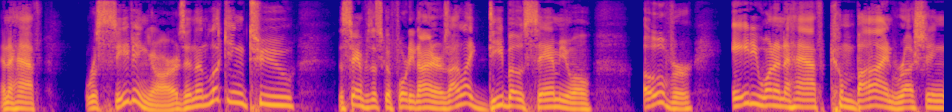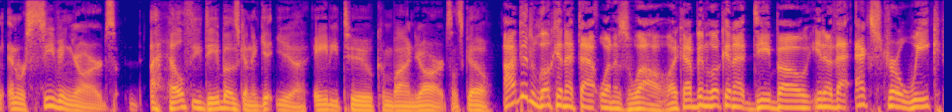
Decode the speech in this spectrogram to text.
and a half receiving yards. And then looking to the San Francisco 49ers, I like Deebo Samuel over 81 and a half combined rushing and receiving yards. A healthy Deebo is going to get you 82 combined yards. Let's go. I've been looking at that one as well. Like I've been looking at Deebo, you know, that extra week.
